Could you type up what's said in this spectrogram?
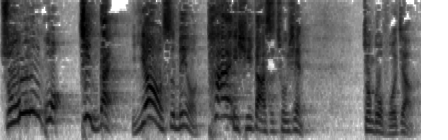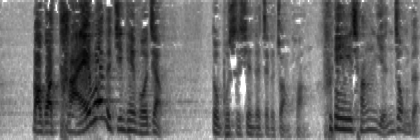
中国近代要是没有太虚大师出现，中国佛教，包括台湾的今天佛教，都不是现在这个状况，非常严重的，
